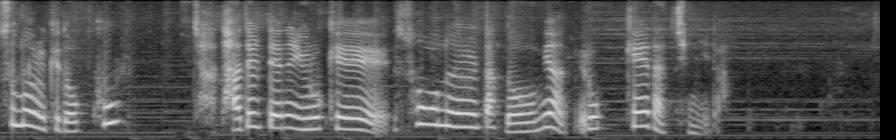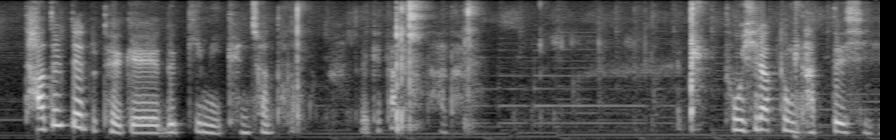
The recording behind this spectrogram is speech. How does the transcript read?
수모를 이렇게 넣고 자 닫을 때는 이렇게 손을 딱 넣으면 이렇게 닫힙니다. 닫을 때도 되게 느낌이 괜찮더라고요. 이렇게 딱 닫아요. 도시락통 닫듯이.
